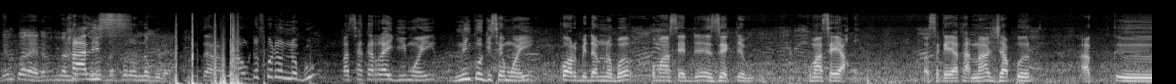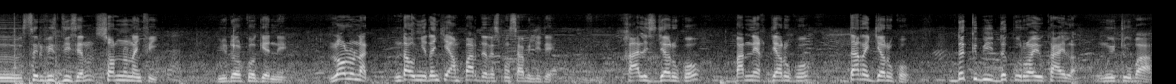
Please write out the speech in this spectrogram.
biñ ko rey dafa mel xaalis dafa doon nëbbu de. du dara. Waaw daf ko doon nëbbu parce que ray gi mooy niñ ko gisee mooy corps bi dem na ba commencé déjecté commencé yàqu. Parce que yaakaar naa jàppeur ak service d'hygiène sonn nañ fi ñu door koo génnee loolu nag ndaw ñi dañ ciy am part de responsabilité. Xaalis jaru ko bànneex jaru ko dara jaru ko. Dëkk bi dëkku royukaay la muy Touba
